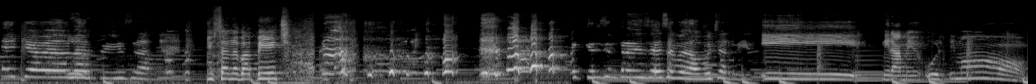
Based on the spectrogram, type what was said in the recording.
es que me da una risa. You son of a bitch. Que él siempre dice eso, me da mucha risa. Y mira, mi último,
